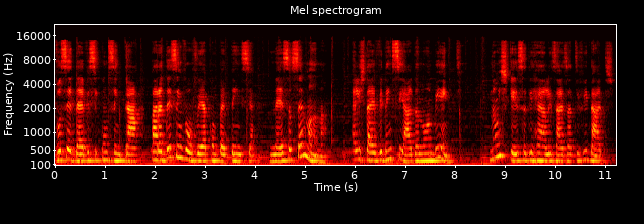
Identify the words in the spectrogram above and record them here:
você deve se concentrar para desenvolver a competência nessa semana. Ela está evidenciada no ambiente. Não esqueça de realizar as atividades,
